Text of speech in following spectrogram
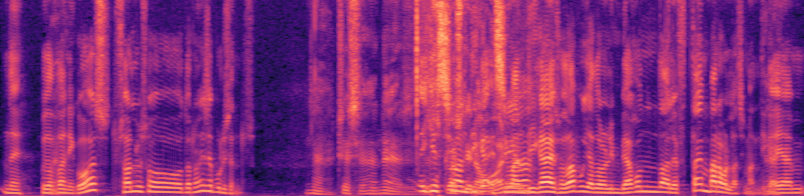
ναι, που ήταν δανεικός, τους άλλους ο Τωρνανής επούλησαν τους. Ναι, και σε- ναι. Είχε στο στην σημαντικά, Ομόνια. σημαντικά έσοδα που για τον Ολυμπιακό τα λεφτά είναι πάρα πολλά σημαντικά. Ναι. Για-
